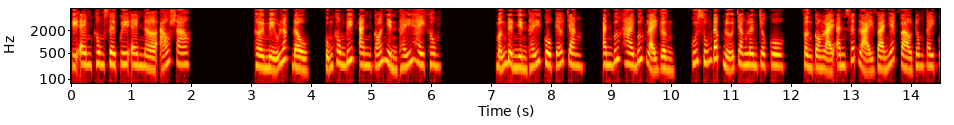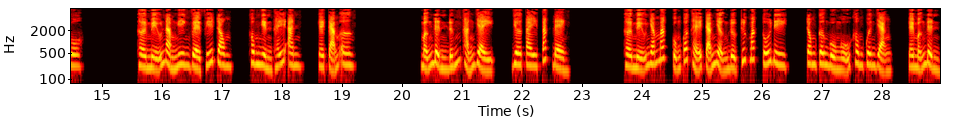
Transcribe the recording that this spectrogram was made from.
thì em không CQN áo sao? Thời miễu lắc đầu, cũng không biết anh có nhìn thấy hay không. Mẫn Đình nhìn thấy cô kéo chăn, anh bước hai bước lại gần, cúi xuống đắp nửa chăn lên cho cô, phần còn lại anh xếp lại và nhét vào trong tay cô. Thời miễu nằm nghiêng về phía trong, không nhìn thấy anh, nghe cảm ơn. Mẫn đình đứng thẳng dậy, giơ tay tắt đèn. Thời miễu nhắm mắt cũng có thể cảm nhận được trước mắt tối đi, trong cơn buồn ngủ không quên dặn, ngày Mẫn đình,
